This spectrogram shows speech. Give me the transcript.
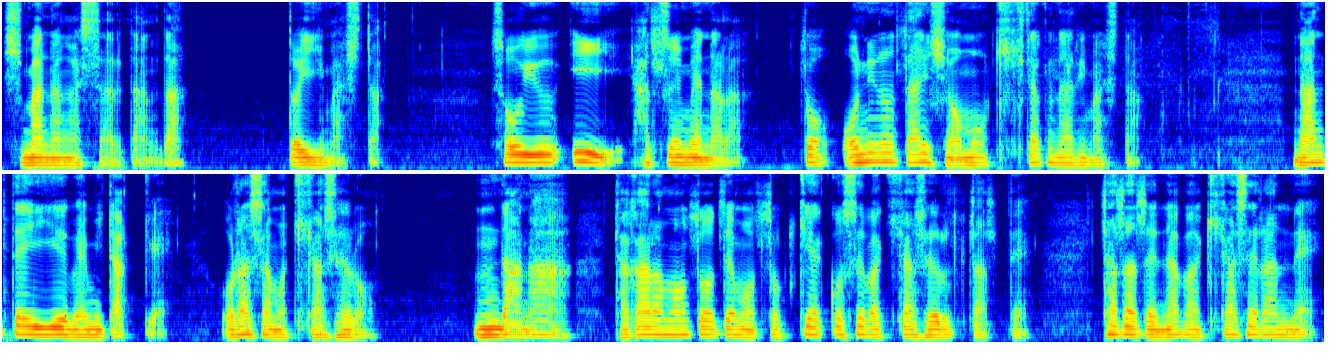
島流しされたんだと言いました。そういういい初夢ならと鬼の大将も聞きたくなりました。なんていい夢見たっけ？おらさも聞かせろ。んだな。宝物でも特権こせば聞かせるったってただでなば聞かせらんねえ。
